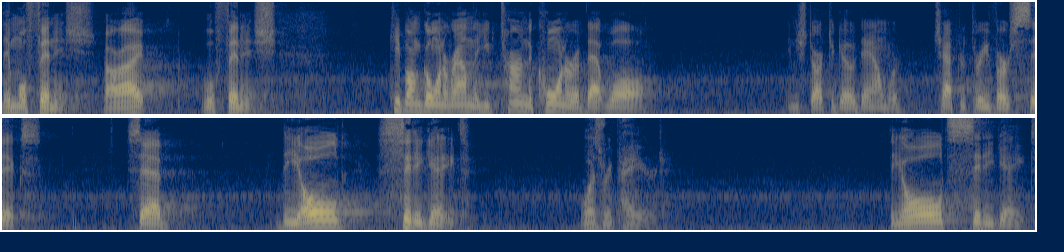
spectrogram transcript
Then we'll finish, all right? We'll finish. Keep on going around there. You turn the corner of that wall and you start to go downward. Chapter 3, verse 6 said, The old city gate was repaired. The old city gate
